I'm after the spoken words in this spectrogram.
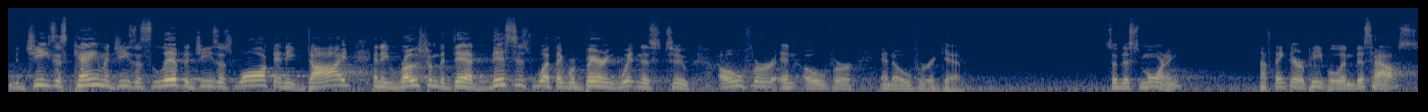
that Jesus came and Jesus lived and Jesus walked and he died and he rose from the dead. This is what they were bearing witness to over and over and over again. So this morning, I think there are people in this house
